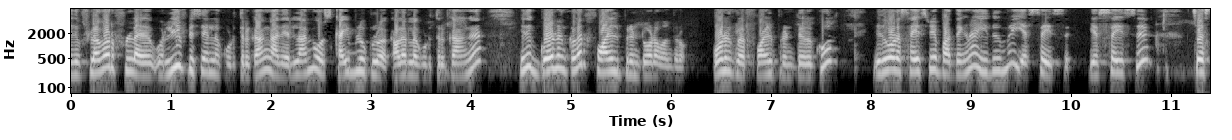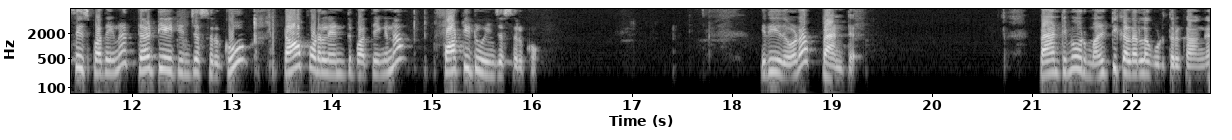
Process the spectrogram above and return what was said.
இது ஃப்ளவர் ஃபுல்லாக ஒரு லீஃப் டிசைனில் கொடுத்துருக்காங்க. அது எல்லாமே ஒரு ஸ்கை ப்ளூ கலரில் கொடுத்துருக்காங்க. இது கோல்டன் கலர் ஃபாயில் பிரிண்டோட வந்துடும் கோல்டன் கலர் ஃபாயில் பிரிண்ட் இருக்கும். இதோட சைஸ்மே பார்த்தீங்கன்னா இதுவுமே S size S size chest size பார்த்தீங்கன்னா தேர்ட்டி எயிட் இன்ச்சஸ் இருக்கும். டாப்போட லென்த் பார்த்தீங்கன்னா ஃபார்ட்டி டூ இன்ச்சஸ் இருக்கும். இது இதோட பேண்ட்டு பேண்ட்டுமே ஒரு மல்டி கலர்ல கொடுத்துருக்காங்க.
